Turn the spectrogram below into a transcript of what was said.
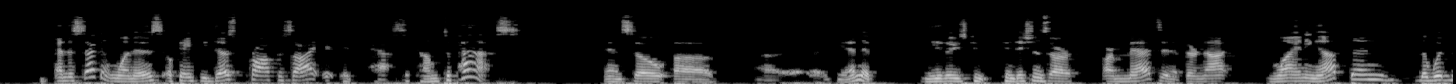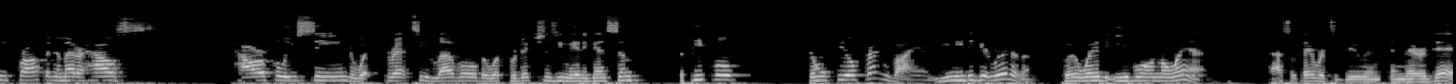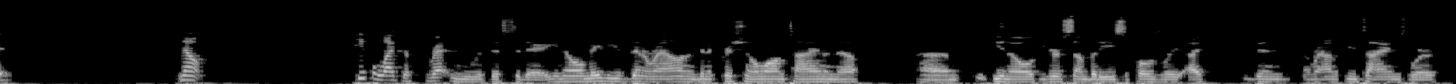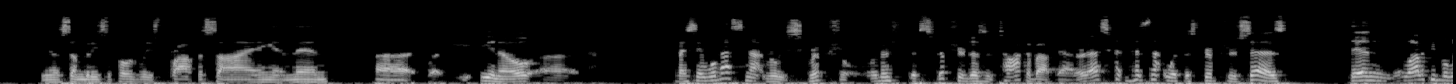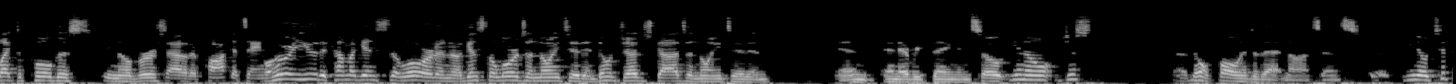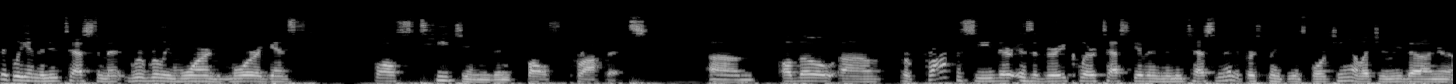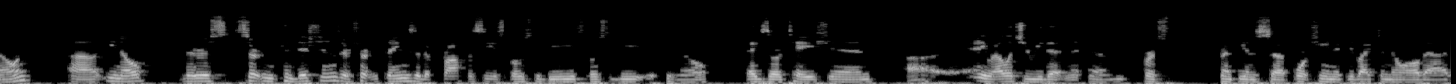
And the second one is, okay, if he does prophesy, it, it has to come to pass. And so, uh, uh, again, if neither of these con- conditions are, are met, and if they're not lining up, then the would-be prophet, no matter how powerful he seemed, or what threats he leveled, or what predictions he made against him, the people don't feel threatened by him. You need to get rid of him. Put away the evil in the land. That's what they were to do in, in their day. Now, people like to threaten you with this today. You know, maybe you've been around and been a Christian a long time, and um, you know, if you hear somebody supposedly, I've been around a few times where, you know, somebody supposedly is prophesying, and then, uh, you know, uh, I say, well, that's not really scriptural, or the scripture doesn't talk about that, or that's that's not what the scripture says then a lot of people like to pull this, you know, verse out of their pocket saying, well, who are you to come against the Lord and against the Lord's anointed and don't judge God's anointed and, and, and everything. And so, you know, just don't fall into that nonsense. You know, typically in the New Testament, we're really warned more against false teaching than false prophets. Um, although uh, for prophecy, there is a very clear test given in the New Testament in 1 Corinthians 14. I'll let you read that on your own. Uh, you know, there's certain conditions or certain things that a prophecy is supposed to be. It's supposed to be, you know, exhortation. Uh, anyway, I'll let you read that in um, 1 Corinthians uh, 14 if you'd like to know all that.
